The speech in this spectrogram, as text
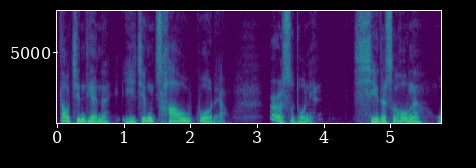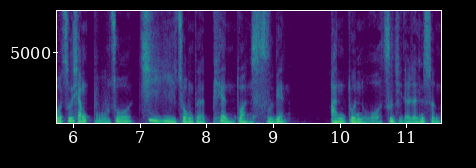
到今天呢，已经超过了二十多年。写的时候呢，我只想捕捉记忆中的片段思念，安顿我自己的人生。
